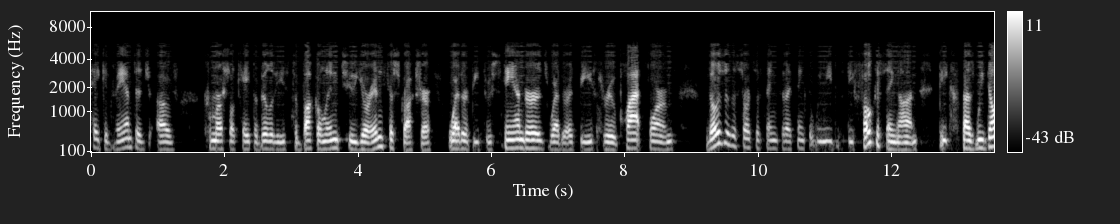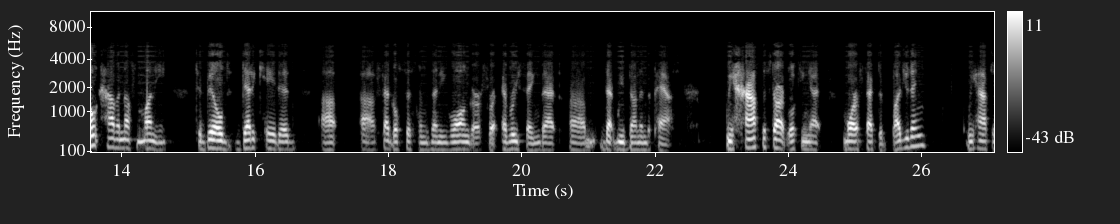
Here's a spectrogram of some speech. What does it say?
take advantage of commercial capabilities to buckle into your infrastructure, whether it be through standards, whether it be through platforms. Those are the sorts of things that I think that we need to be focusing on because we don't have enough money to build dedicated federal systems any longer for everything that um, that we've done in the past. We have to start looking at more effective budgeting. We have to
